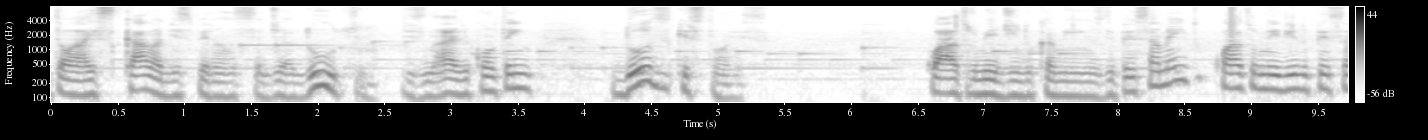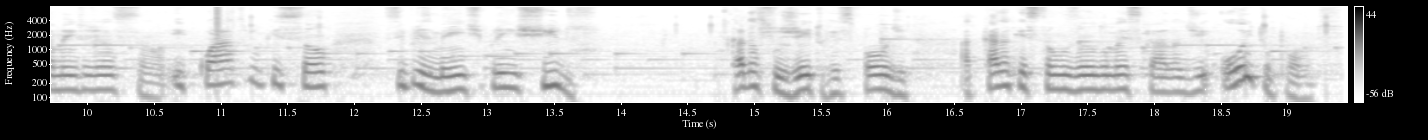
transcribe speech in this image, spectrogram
Então a escala de esperança de adulto de Snyder contém 12 questões quatro medindo caminhos de pensamento, quatro medindo pensamento de ação e quatro que são simplesmente preenchidos. Cada sujeito responde a cada questão usando uma escala de oito pontos.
